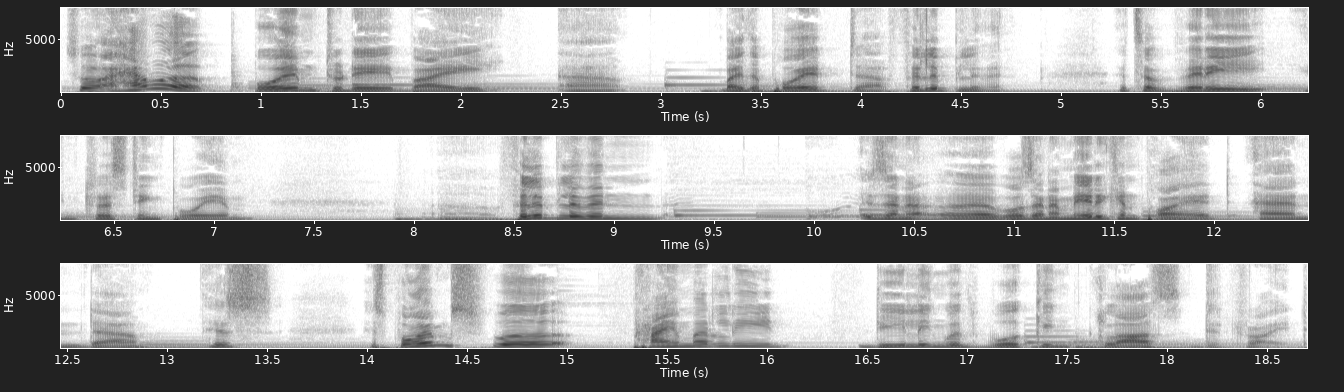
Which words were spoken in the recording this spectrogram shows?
So I have a poem today by uh, by the poet uh, Philip Levine. It's a very interesting poem. Uh, Philip Levine is an uh, was an American poet, and uh, his his poems were primarily dealing with working class Detroit.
